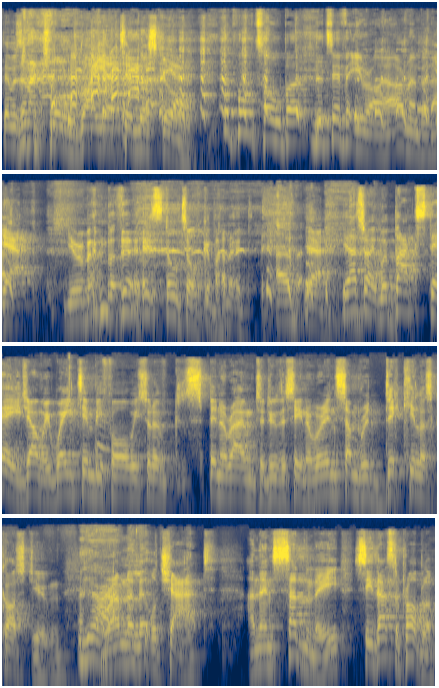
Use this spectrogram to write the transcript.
There was an actual riot in the school. Yeah, the Port Talbot nativity riot. I remember that. Yeah, you remember that? They still talk about it. Um, yeah. yeah, that's right. We're backstage, aren't we? Waiting before we sort of spin around to do the scene, and we're in some ridiculous costume. Yeah. We're having a little chat. And then suddenly, see, that's the problem.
